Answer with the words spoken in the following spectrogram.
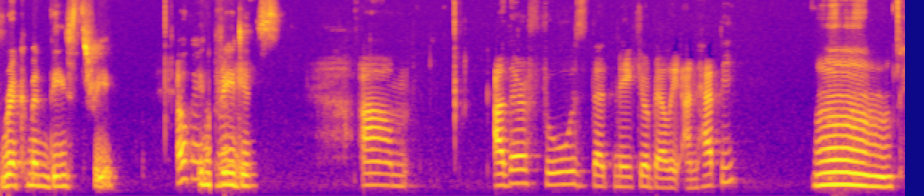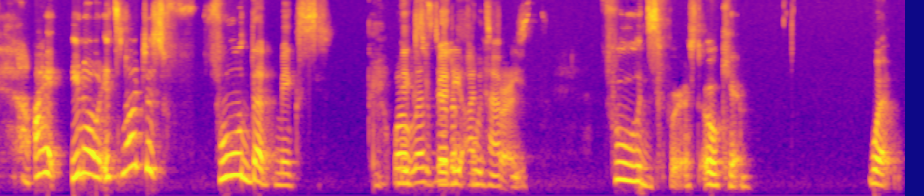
recommend these three okay, ingredients. Um, are there foods that make your belly unhappy? Mm. I, you know, it's not just food that makes well, makes your belly unhappy. First. Foods first, okay. Well,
